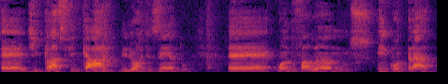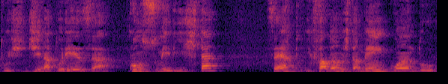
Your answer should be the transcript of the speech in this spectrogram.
é, de classificar, melhor dizendo, é, quando falamos em contratos de natureza consumerista, certo? E falamos também quando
